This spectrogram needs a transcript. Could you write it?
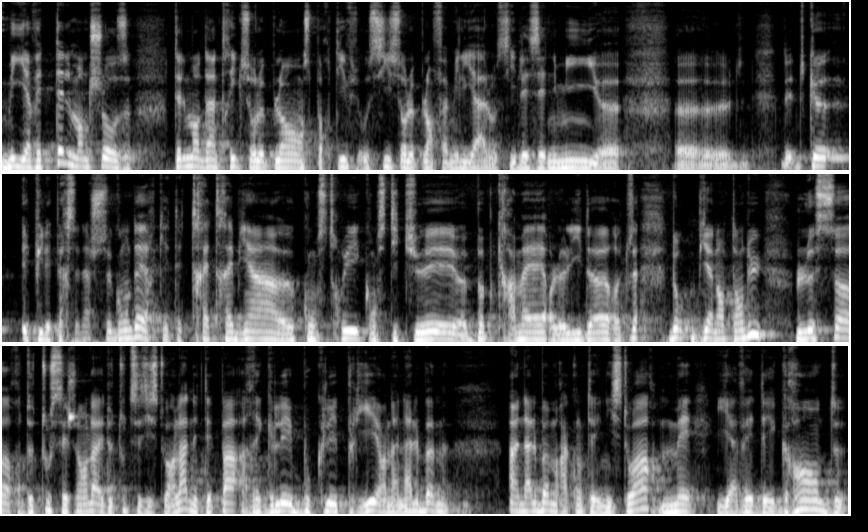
Mais il y avait tellement de choses, tellement d'intrigues sur le plan sportif, aussi sur le plan familial, aussi les ennemis, euh, euh, que, et puis les personnages secondaires qui étaient très très bien euh, construits, constitués, Bob Kramer, le leader, tout ça. Donc bien entendu, le sort de tous ces gens-là et de toutes ces histoires-là n'était pas réglé, bouclé, plié en un album un album racontait une histoire, mais il y avait des grandes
